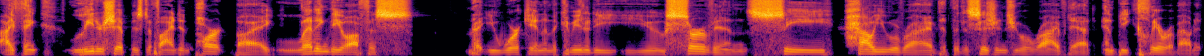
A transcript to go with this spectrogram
I think leadership is defined in part by letting the office that you work in and the community you serve in see how you arrived at the decisions you arrived at and be clear about it.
